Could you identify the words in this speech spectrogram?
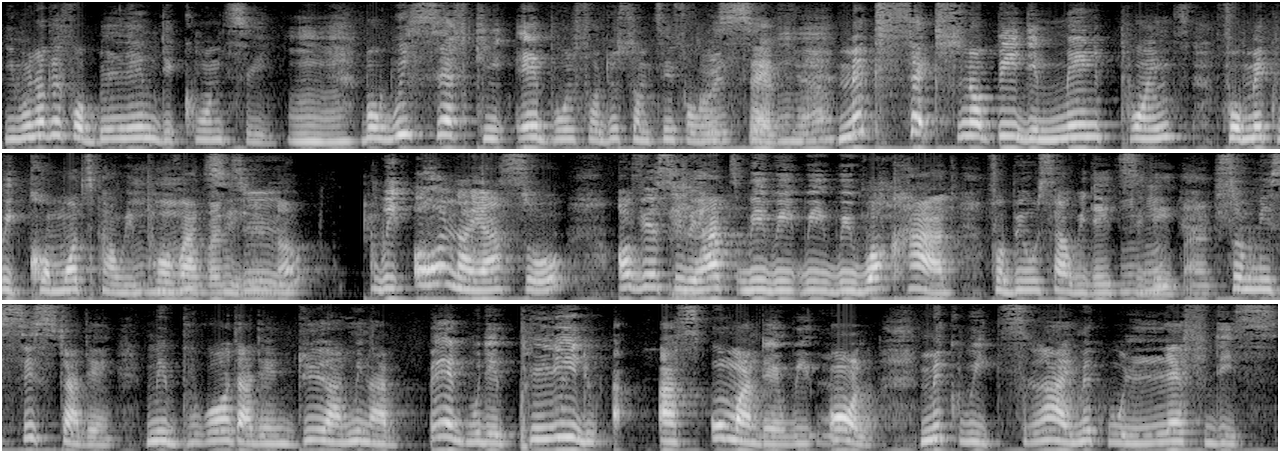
you will not get for blame the country. But we self can able for do something for we sef yeah. make sex not be the main point for make we comot from we mm-hmm. But poverty. You know, mm. we all na ya so. Obviously we had we we we, we work hard for how we dey today. So me sister then, me brother then, do I mean? I beg we dey plead as woman then we all. Make we try make we left this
